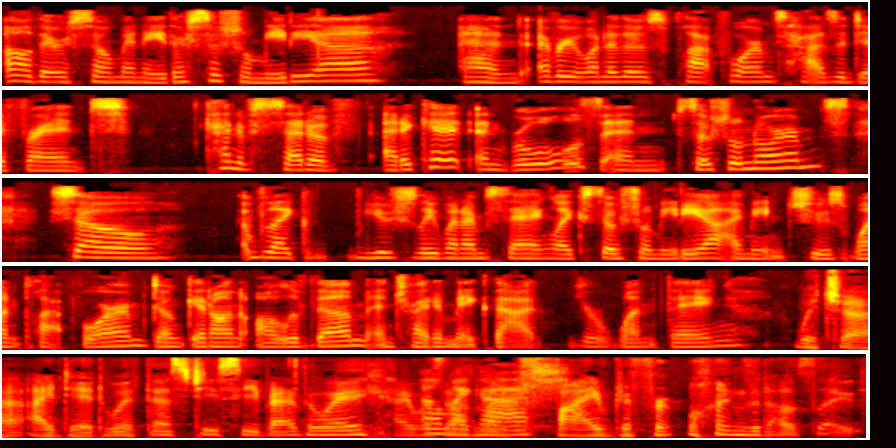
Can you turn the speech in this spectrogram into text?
Oh, there's so many. There's social media and every one of those platforms has a different kind of set of etiquette and rules and social norms. So like usually when I'm saying like social media, I mean choose one platform. Don't get on all of them and try to make that your one thing. Which uh, I did with STC, by the way. I was oh on gosh. like five different ones, and I was like,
